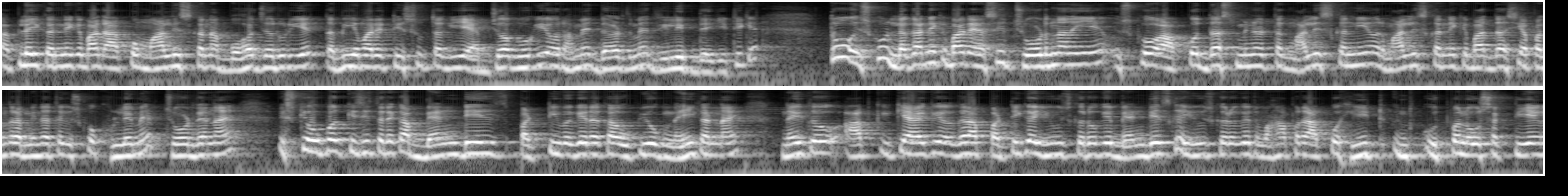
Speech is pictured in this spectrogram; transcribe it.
अप्लाई करने के बाद आपको मालिश करना बहुत ज़रूरी है, तभी हमारे टिश्यू तक ये एब्जॉर्ब होगी और हमें दर्द में रिलीफ देगी, ठीक है? तो इसको लगाने के बाद ऐसे छोड़ना नहीं है उसको आपको 10 मिनट तक मालिश करनी है और मालिश करने के बाद 10 या 15 मिनट तक इसको खुले में छोड़ देना है। इसके ऊपर किसी तरह का बैंडेज, पट्टी वगैरह का उपयोग नहीं करना है। नहीं तो आपकी क्या है कि अगर आप पट्टी का यूज़ करोगे, बैंडेज का यूज़ करोगे तो वहाँ पर आपको हीट उत्पन्न हो सकती है।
